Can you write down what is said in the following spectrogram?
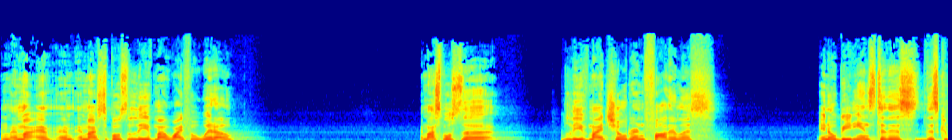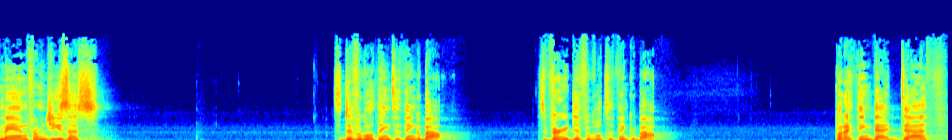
Am I, am, am I supposed to leave my wife a widow? Am I supposed to leave my children fatherless in obedience to this, this command from Jesus? It's a difficult thing to think about. It's very difficult to think about. But I think that death,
